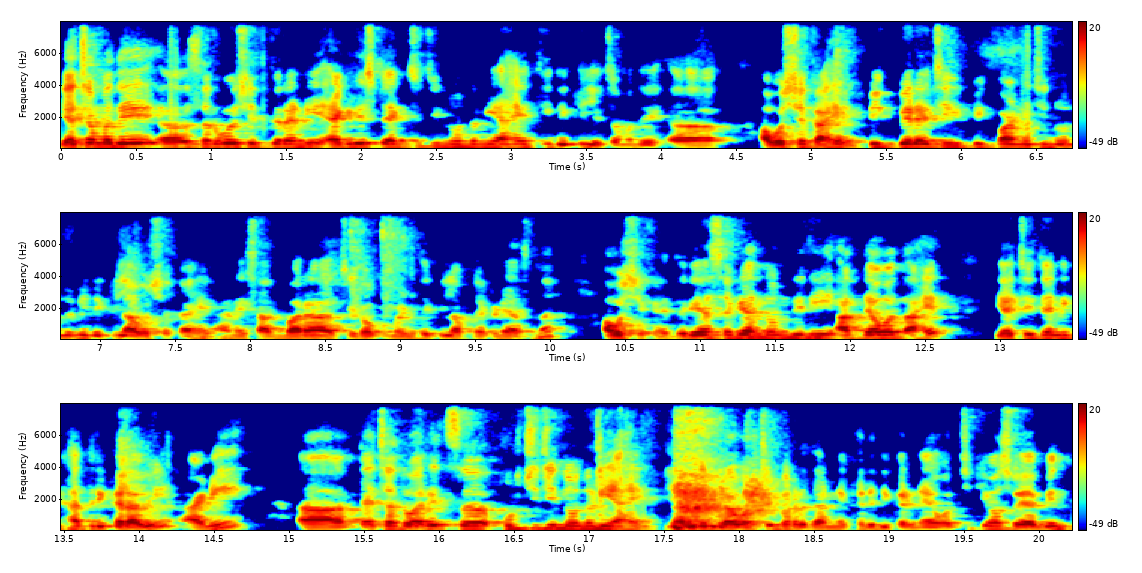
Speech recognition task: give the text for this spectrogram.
याच्यामध्ये सर्व शेतकऱ्यांनी ऍग्री टॅगची जी नोंदणी आहे ती देखील याच्यामध्ये आवश्यक आहे. पीक पेऱ्याची पीक पाणीची नोंदणी देखील आवश्यक आहे आणि सातबाराचे डॉक्युमेंट देखील आपल्याकडे असणं आवश्यक आहे. तर या सगळ्या नोंदणी अद्ययावत आहेत याची त्यांनी खात्री करावी आणि त्याच्याद्वारेच पुढची जी नोंदणी आहे या केंद्रावरची भरधान्य खरेदी करण्यावरची किंवा सोयाबीन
